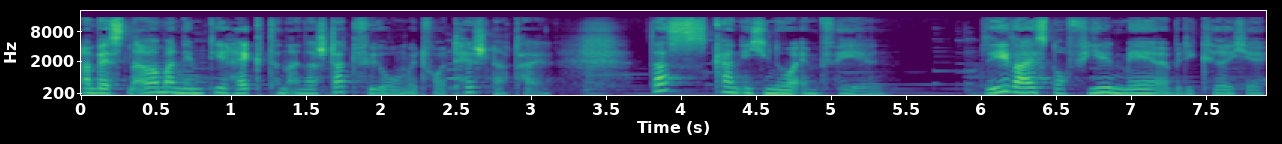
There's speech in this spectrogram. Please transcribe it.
Am besten aber man nimmt direkt an einer Stadtführung mit Frau Teschner teil. Das kann ich nur empfehlen. Sie weiß noch viel mehr über die Kirche,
